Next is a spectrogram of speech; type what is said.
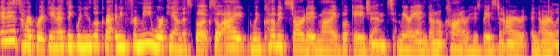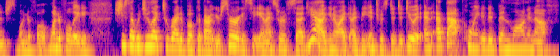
it is heartbreaking. I think when you look back, I mean, for me working on this book, so I, when COVID started, my book agent, Marianne Gunn O'Connor, who's based in, in Ireland, she's a wonderful, wonderful lady. She said, Would you like to write a book about your surrogacy? And I sort of said, Yeah, you know, I'd, I'd be interested to do it. And at that point, it had been long enough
